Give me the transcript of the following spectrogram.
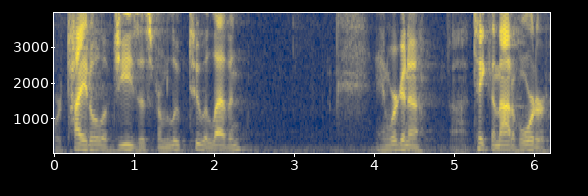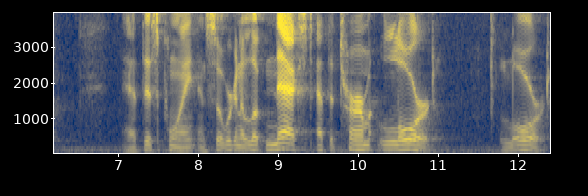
or title of Jesus from Luke 2:11. And we're going to uh, take them out of order at this point. And so we're going to look next at the term Lord. Lord.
